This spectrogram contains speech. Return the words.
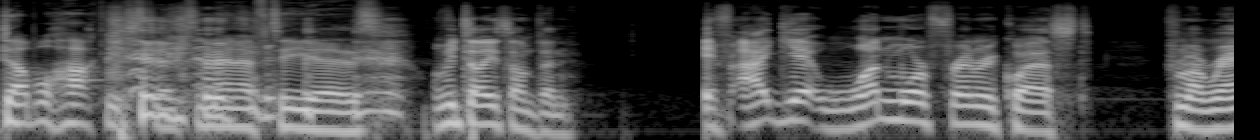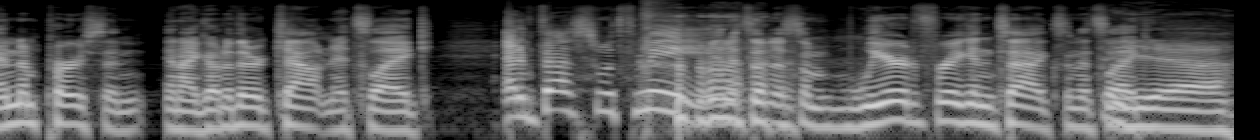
double hockey sticks in NFT is. Let me tell you something. If I get one more friend request from a random person and I go to their account and it's like, invest with me, and it's under some weird friggin' text and it's like yeah.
